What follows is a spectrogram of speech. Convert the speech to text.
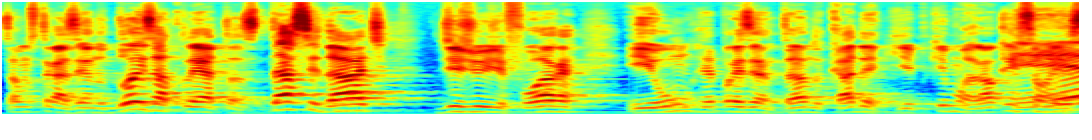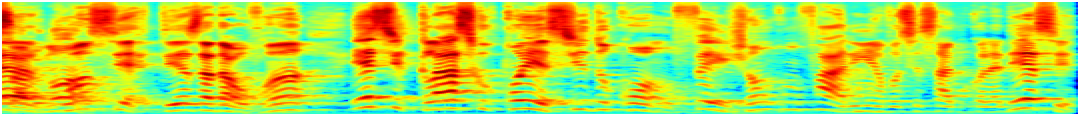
estamos trazendo dois atletas da cidade de Juiz de Fora e um representando cada equipe. Que moral, quem são É, eles? Sabe o com nome? certeza, Dalvan. Esse clássico conhecido como feijão com farinha, você sabe qual é desse?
